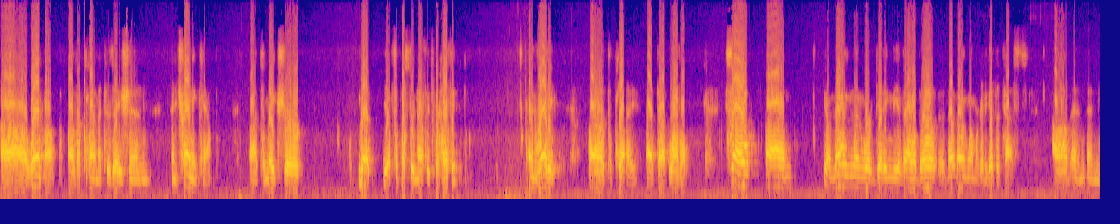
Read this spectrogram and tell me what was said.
uh, ramp up of acclimatization and training camp uh, to make sure that you know, football student athletes were healthy and ready uh, to play at that level. So, um, you know, knowing when we're getting the availability, knowing when we're going to get the tests, um, and, and,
